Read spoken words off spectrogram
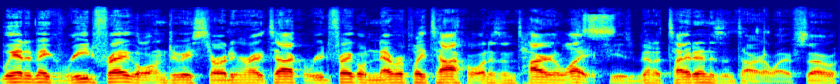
we had to make Reid Fragel into a starting right tackle. Reid Fragel never played tackle in his entire life. He's been a tight end his entire life. So,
